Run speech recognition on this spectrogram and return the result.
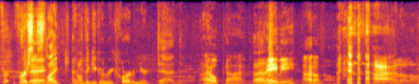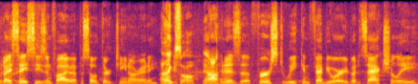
versus today. like, I don't think you can record when you're dead. I hope not. Uh. Maybe. I don't know. I don't know. Did I say season five, episode 13 already? I think so. Yeah. And it is the first week in February, but it's actually,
